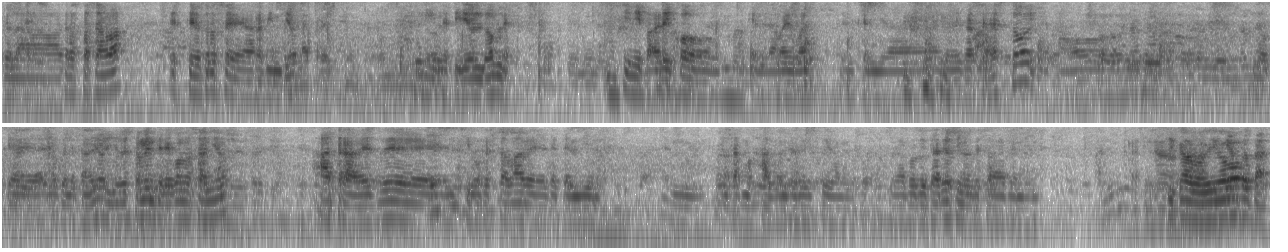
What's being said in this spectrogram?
que la traspasaba, este otro se arrepintió y le pidió el doble. Y mi padre dijo que le daba igual, él quería dedicarse a esto y pagó lo que, lo que le pidió. Yo de esto me enteré con los años a través del chico que estaba de, en, en antes de que estuviéramos nosotros. No era propietario, sino que estaba dependiente. Sí, claro, yo, total.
